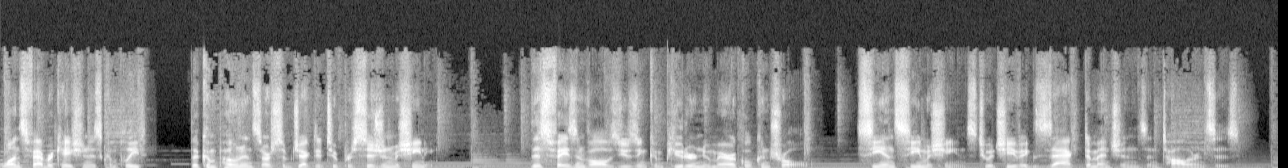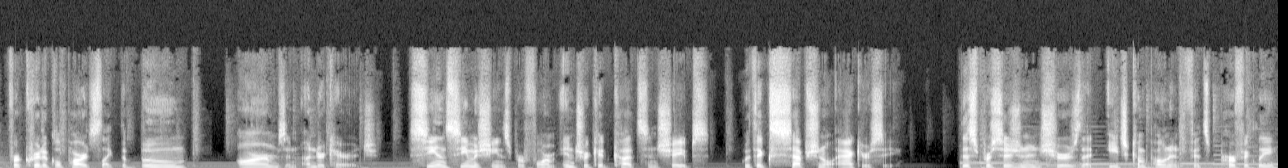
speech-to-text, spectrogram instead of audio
Once fabrication is complete, the components are subjected to precision machining. This phase involves using computer numerical control, CNC machines, to achieve exact dimensions and tolerances for critical parts like the boom, arms, and undercarriage. CNC machines perform intricate cuts and shapes with exceptional accuracy. This precision ensures that each component fits perfectly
